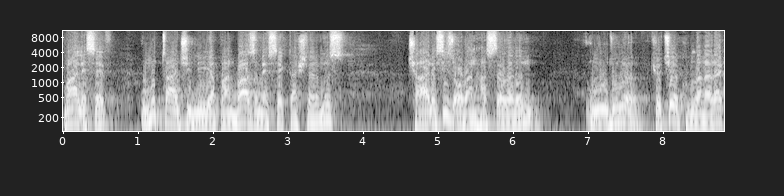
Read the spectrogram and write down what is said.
maalesef umut tacirliği yapan bazı meslektaşlarımız çaresiz olan hastaların umudunu kötüye kullanarak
